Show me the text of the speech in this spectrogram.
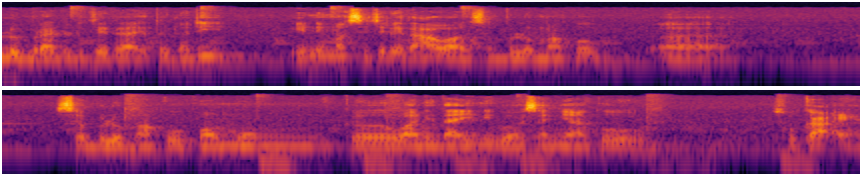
belum berada di cerita itu. Jadi ini masih cerita awal sebelum aku uh, sebelum aku ngomong ke wanita ini bahwasanya aku suka ya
